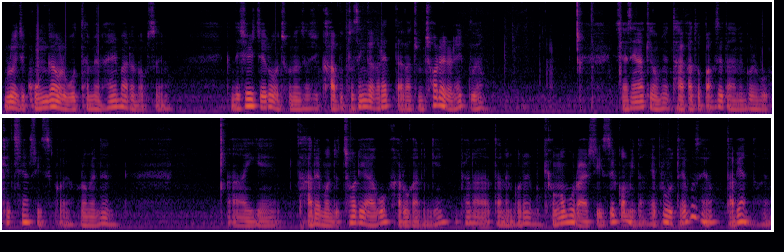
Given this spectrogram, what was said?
물론 이제 공감을 못하면 할 말은 없어요. 근데 실제로 저는 사실 가부터 생각을 했다가 좀 철회를 했고요. 제가 생각해 보면 다가 더 빡세다는 걸 뭐 캐치할 수 있을 거예요. 그러면은 아 이게 다를 먼저 처리하고 가로 가는 게 편하다는 거를 뭐 경험으로 알 수 있을 겁니다. F부터 해보세요. 답이 안 나와요.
